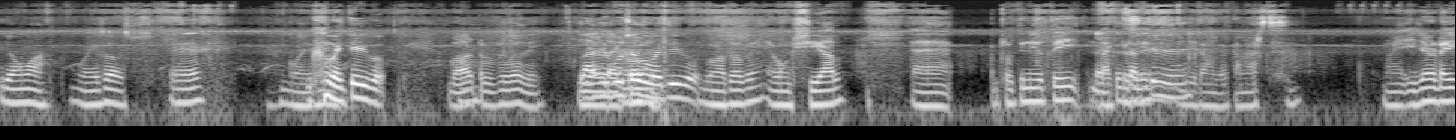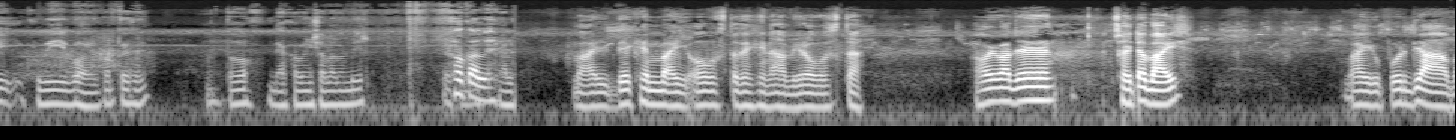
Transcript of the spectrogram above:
কি রে মামা ঘুমাইছস হ্যাঁ ঘুমাইতে হইব। বারোটার উপরে বাজে। দিব ঘুমাতে হবে এবং শিয়াল আহ, প্রতিনিয়তই ডাকতেছে। ডাকতেছে। যেটা আমাদের কানে আসতেছে। মানে এই জায়গাটাই খুবই ভয় করতেছে। তো দেখাবো ইনশাল্লাহ সকালে। ভাই দেখেন ভাই অবস্থা দেখেন আবির অবস্থা। হয় বাজে ছয়টা বাইশ। ভাই উপর দিয়ে আব।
